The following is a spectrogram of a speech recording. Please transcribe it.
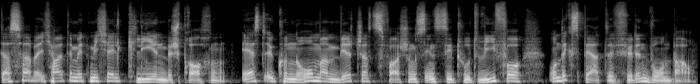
Das habe ich heute mit Michael Klien besprochen. Er ist Ökonom am Wirtschaftsforschungsinstitut WIFO und Experte für den Wohnbau.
